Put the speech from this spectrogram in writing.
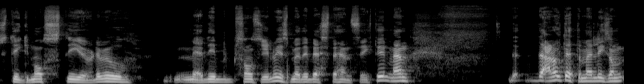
stygge med oss, de gjør det jo med de, sannsynligvis med de beste hensikter. Men det, det er nok dette med liksom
